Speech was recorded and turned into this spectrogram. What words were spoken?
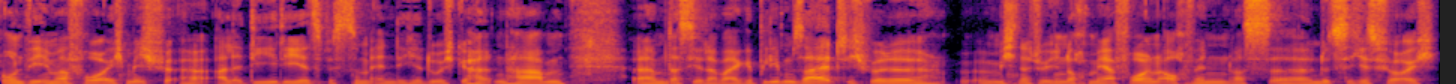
Und wie immer freue ich mich für äh, alle die, die jetzt bis zum Ende hier durchgehalten haben, ähm, dass ihr dabei geblieben seid. Ich würde mich natürlich noch mehr freuen, auch wenn was äh, Nützliches für euch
